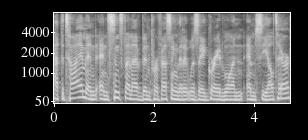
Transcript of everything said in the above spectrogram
at the time, and, and since then, I've been professing that it was a grade one MCL tear.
